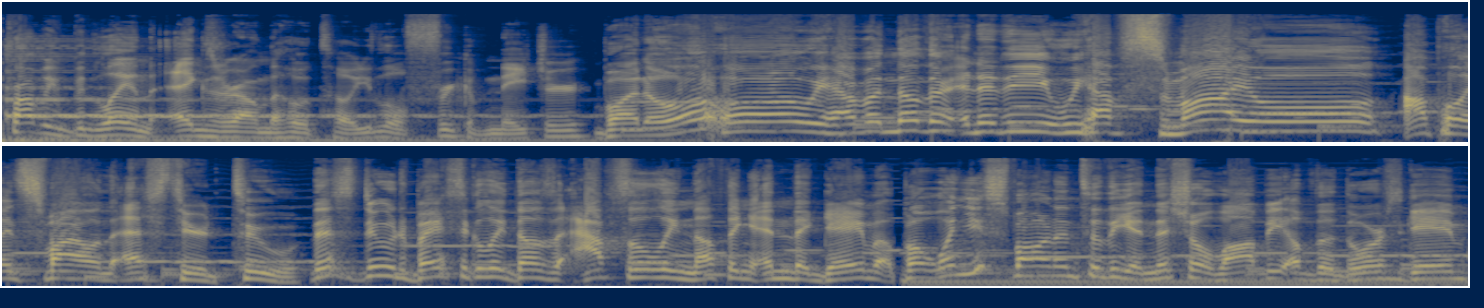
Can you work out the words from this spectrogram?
Probably been laying the eggs around the hotel, you little freak of nature. But oh, we have another entity. We have Smile. I'm putting Smile in S tier too. This dude basically does absolutely nothing in the game, but when you spawn into the initial lobby of the Doors game,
